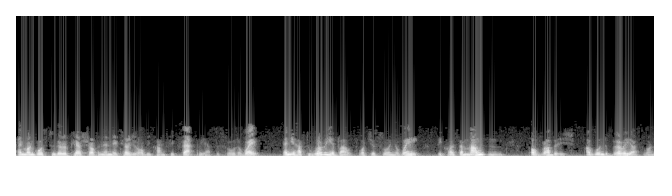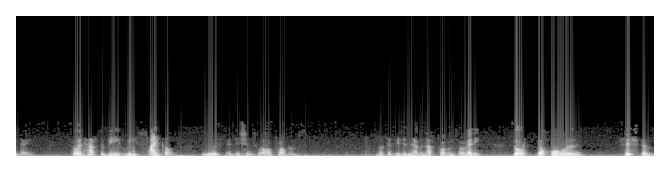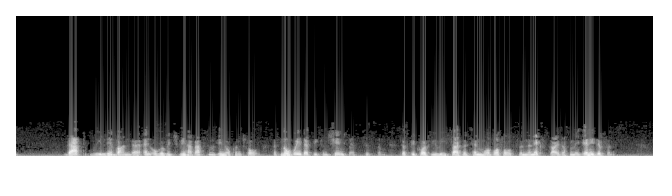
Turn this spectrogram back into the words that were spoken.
And one goes to the repair shop and then they tell you, oh, we can't fix that, so you have to throw it away. Then you have to worry about what you're throwing away because the mountains of rubbish are going to bury us one day. So it has to be recycled. Newest addition to our problems. Not that we didn't have enough problems already. So the whole system that we live under and over which we have absolutely no control. There's no way that we can change that system. Just because we recycle 10 more bottles, then the next guy doesn't make any difference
